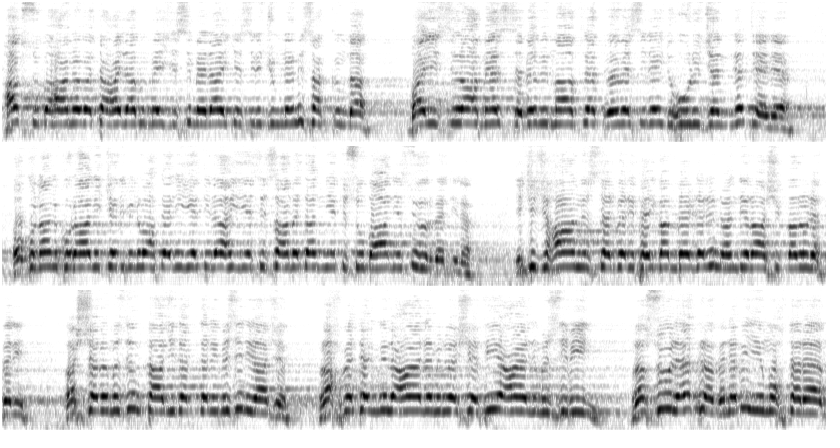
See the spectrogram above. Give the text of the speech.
Hak Subhane ve Teala bu meclisi melaikesini cümlemiz hakkında bayisi rahmet, sebebi mağfiret ve vesile-i duhulü cennet eyle. Okunan Kur'an-ı Kerim'in vahdeniyet ilahiyesi, samedaniyeti, subhanesi hürmetine. İki cihan serveri peygamberlerin önderi aşıkların rehberi. Başlarımızın tacidetlerimizin ilacı. Rahmeten lil alemin ve şefi'al müzlimin. Resul-i Ekrem ve Nebi-i Muhterem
